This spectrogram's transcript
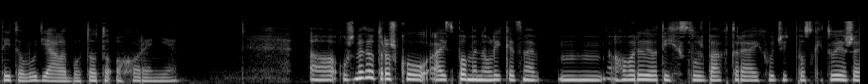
títo ľudia alebo toto ochorenie? Už sme to trošku aj spomenuli, keď sme um, hovorili o tých službách, ktoré aj Chučiť poskytuje, že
